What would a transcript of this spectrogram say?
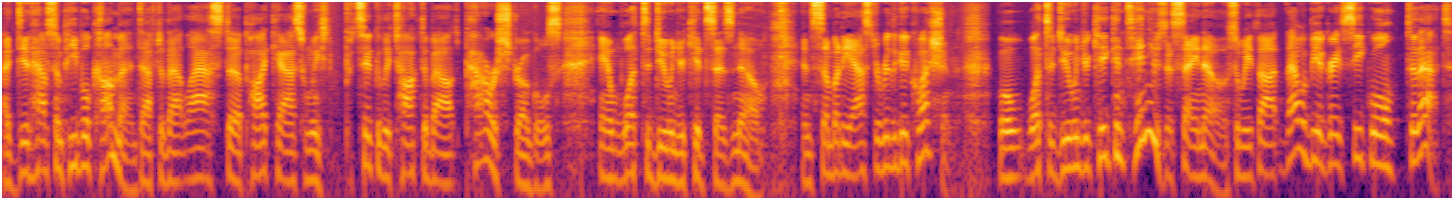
I did have some people comment after that last uh, podcast when we particularly talked about power struggles and what to do when your kid says no. And somebody asked a really good question. Well, what to do when your kid continues to say no? So we thought that would be a great sequel to that.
